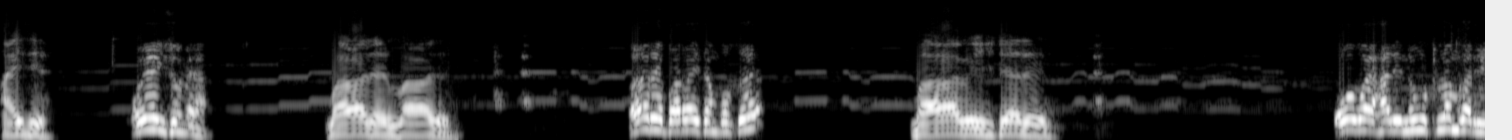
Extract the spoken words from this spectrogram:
আইছে। ওই আইসো মেয়া। বাড়া দেন বাড়া দেন। আরে বাড়াইতাম বলতে? বাড়া বিশ টাকা দেন। ও ভাই হালি নে উঠলাম গাড়ি।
